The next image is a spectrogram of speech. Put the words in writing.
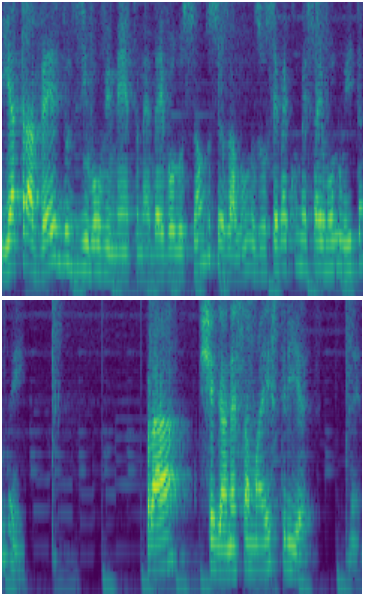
e através do desenvolvimento, né, da evolução dos seus alunos, você vai começar a evoluir também para chegar nessa maestria, né,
